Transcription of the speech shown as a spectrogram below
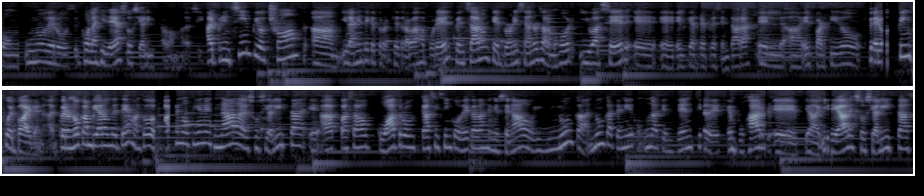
con, uno de los, con las ideas socialistas, vamos a decir. Al principio Trump um, y la gente que, que, trabaja por él pensaron que Bernie Sanders a lo mejor iba a ser eh, eh, el que representara el, uh, el partido, pero fin fue Biden, pero no cambiaron de tema todo. Biden no tiene nada de socialista, ha pasado cuatro, casi cinco décadas en el Senado y nunca, nunca ha tenido una tendencia de empujar eh, ideales socialistas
